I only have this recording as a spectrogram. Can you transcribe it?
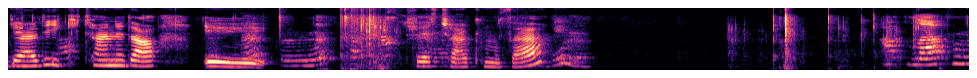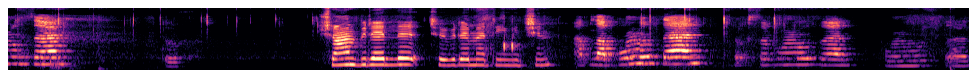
geldi iki tane daha e, stres çarkımıza. Değil mi? Dur. Şu an bir elle çeviremediğim için Abla bu model. Yoksa bu model. Bu model.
